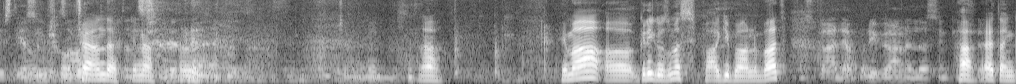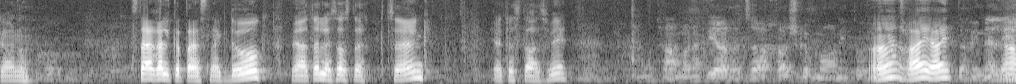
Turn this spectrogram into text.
Չէ, այնտեղ, գնա։ Հա։ Հիմա գրիգ ուզում ես փագի բանը բաց։ կարելի է preview անել ասենք։ Հա, այդ ենք անում։ Ստեղ էլ կտեսնեք դուք։ Մի հատ էլ հեսա ստեղ գցենք, եթե ստացվի։ Մոտ համարը VR-ը ձախ աշկով մոնիտոր։ Ա, այ, այ։ էլի։ Հա։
